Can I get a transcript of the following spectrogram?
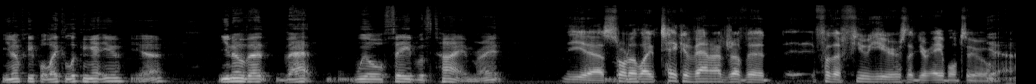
You know, people like looking at you. Yeah. You know that that will fade with time, right? Yeah, sort of like take advantage of it for the few years that you're able to. Yeah.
